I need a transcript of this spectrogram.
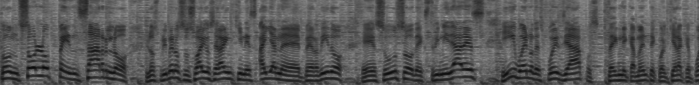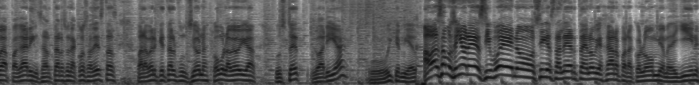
con solo pensarlo. Los primeros usuarios serán quienes hayan eh, perdido eh, su uso de extremidades y bueno, después ya, pues técnicamente cualquiera que pueda pagar e insertarse una cosa de estas para ver qué tal funciona. ¿Cómo la ve, oiga? ¿Usted lo haría? Uy, qué miedo. Avanzamos, señores, y bueno, sigue esta alerta de no viajar para Colombia, Medellín.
